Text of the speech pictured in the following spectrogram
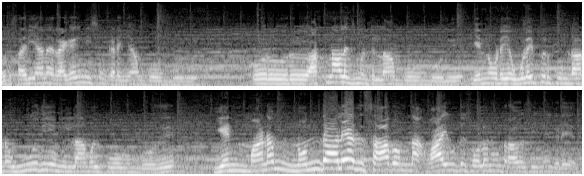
ஒரு சரியான ரெகக்னிஷன் கிடைக்காமல் போகும்போது ஒரு ஒரு அக்னாலஜ்மெண்ட் இல்லாமல் போகும்போது என்னுடைய உழைப்பிற்கு உண்டான ஊதியம் இல்லாமல் போகும்போது என் மனம் நொந்தாலே அது சாபம் தான் வாய் விட்டு சொல்லணுன்ற அவசியமே கிடையாது.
